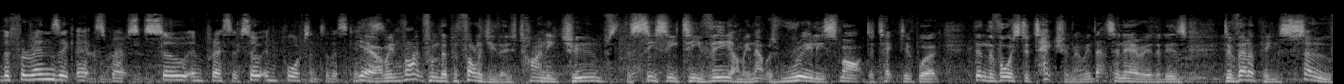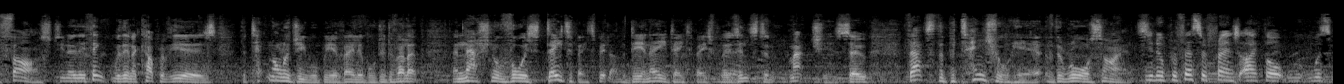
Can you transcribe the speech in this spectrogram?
The forensic experts, so impressive, so important to this case. Yeah, I mean, right from the pathology, those tiny tubes, the CCTV, I mean, that was really smart detective work. Then the voice detection, I mean, that's an area that is developing so fast. You know, they think within a couple of years the technology will be available to develop a national voice database, a bit like the DNA database for those instant matches. So that's the potential here of the raw science. You know, Professor French, I thought, was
